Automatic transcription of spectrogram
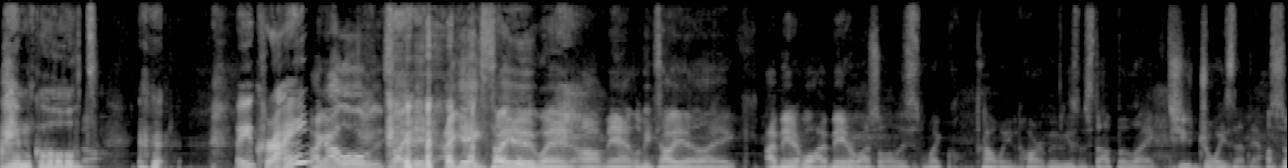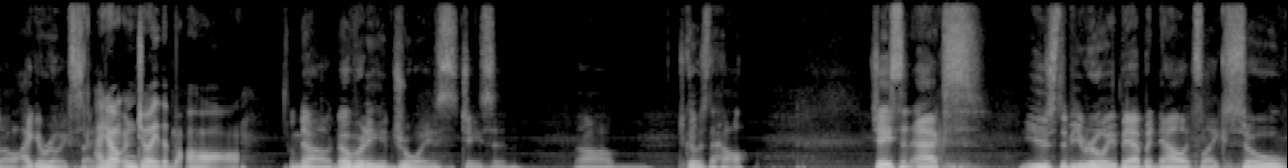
I am cold. Oh. are you crying? I got a little excited. I get excited when, oh man, let me tell you, like, I made it. Well, I made her watch all these like Halloween horror movies and stuff, but like, she enjoys them now, so I get really excited. I don't enjoy them all. No, nobody enjoys Jason. Um, goes to hell. Jason X used to be really bad, but now it's like so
